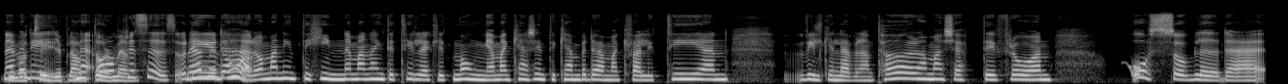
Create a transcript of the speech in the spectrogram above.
nej, det var tio plantor. Nej, ja, men, precis. Och det är ju det här, om man inte hinner, man har inte tillräckligt många, man kanske inte kan bedöma kvaliteten, vilken leverantör har man köpt det ifrån? Och så blir det,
